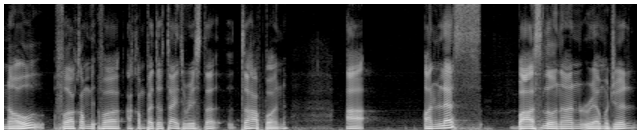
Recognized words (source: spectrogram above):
now, for a com- for a competitive title race to, to happen, uh, unless Barcelona and Real Madrid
